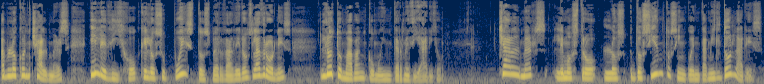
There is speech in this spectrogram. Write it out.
habló con Chalmers y le dijo que los supuestos verdaderos ladrones lo tomaban como intermediario. Chalmers le mostró los 250 mil dólares,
